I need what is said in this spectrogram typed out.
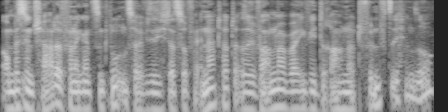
auch ein bisschen schade von der ganzen Knotenzahl, wie sich das so verändert hat. Also wir waren mal bei irgendwie 350 und so.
